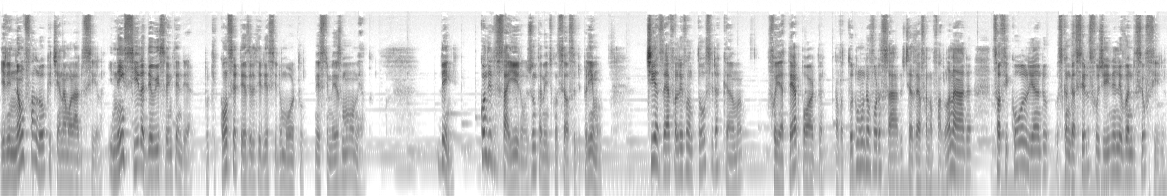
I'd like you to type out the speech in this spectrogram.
ele não falou que tinha namorado Sila, e nem Sila deu isso a entender, porque com certeza ele teria sido morto neste mesmo momento. Bem, quando eles saíram juntamente com Celso de Primo, tia Zefa levantou-se da cama foi até a porta, estava todo mundo alvoroçado, tia Zefa não falou nada, só ficou olhando os cangaceiros fugirem levando seu filho.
